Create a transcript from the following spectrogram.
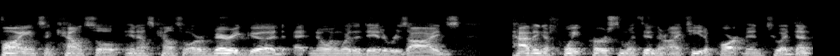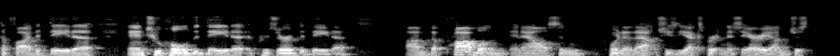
clients and counsel, in-house counsel, are very good at knowing where the data resides, having a point person within their IT department to identify the data and to hold the data and preserve the data. Um, the problem, and Allison pointed out, and she's the expert in this area, I'm just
